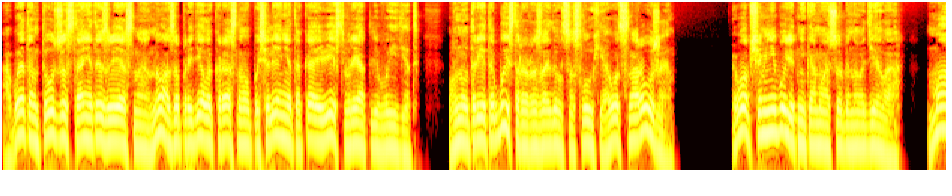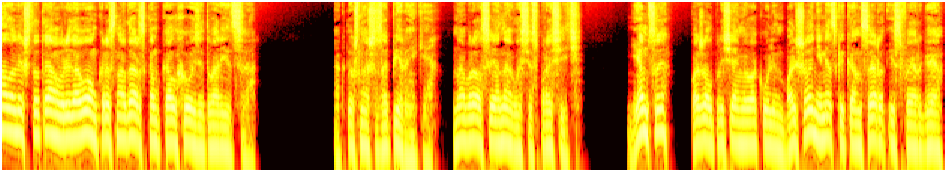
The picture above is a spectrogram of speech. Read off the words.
об этом тут же станет известно, ну а за пределы красного поселения такая весть вряд ли выйдет. Внутри-то быстро разойдутся слухи, а вот снаружи...» В общем, не будет никому особенного дела. Мало ли, что там в рядовом краснодарском колхозе творится. А кто ж наши соперники? Набрался я наглости спросить. Немцы, пожал плечами Вакулин, большой немецкий концерн из ФРГ.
